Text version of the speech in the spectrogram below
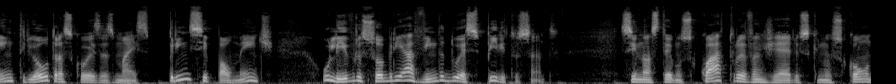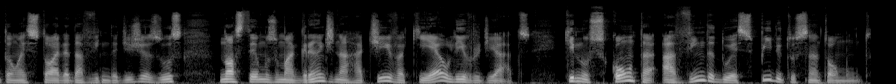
entre outras coisas, mas principalmente, o livro sobre a vinda do Espírito Santo. Se nós temos quatro evangelhos que nos contam a história da vinda de Jesus, nós temos uma grande narrativa, que é o livro de Atos, que nos conta a vinda do Espírito Santo ao mundo.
